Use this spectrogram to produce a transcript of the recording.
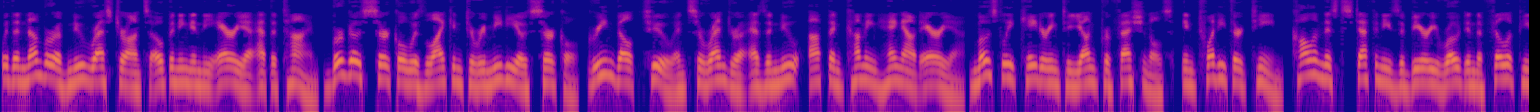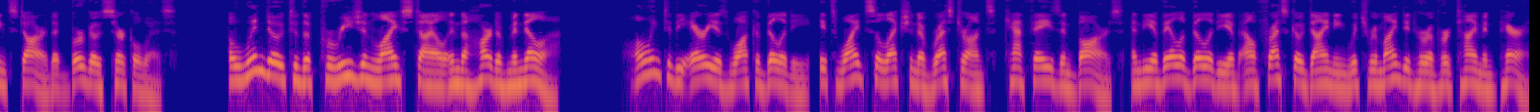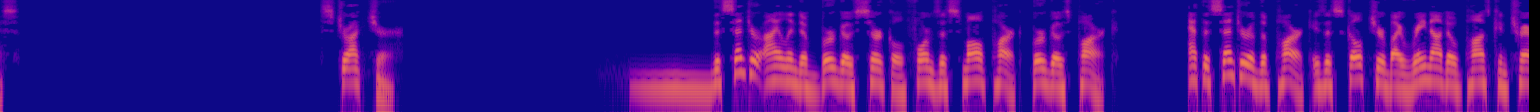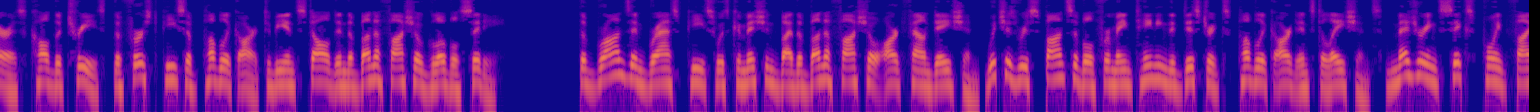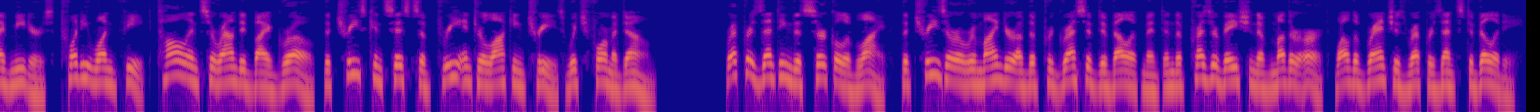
With a number of new restaurants opening in the area at the time, Burgos Circle was likened to Remedios Circle, Greenbelt 2 and Serendra as a new, up-and-coming hangout area, mostly catering to young professionals. In 2013, columnist Stephanie Zubiri wrote in the Philippine Star that Burgos Circle was a window to the Parisian lifestyle in the heart of Manila. Owing to the area's walkability, its wide selection of restaurants, cafes and bars, and the availability of alfresco dining which reminded her of her time in Paris. Structure The center island of Burgos Circle forms a small park, Burgos Park. At the center of the park is a sculpture by Reynato Paz Contreras called The Trees, the first piece of public art to be installed in the Bonifacio Global City. The bronze and brass piece was commissioned by the Bonifacio Art Foundation, which is responsible for maintaining the district's public art installations. Measuring 6.5 meters 21 feet tall and surrounded by a grove, the trees consists of three interlocking trees which form a dome. Representing the circle of life, the trees are a reminder of the progressive development and the preservation of Mother Earth, while the branches represent stability.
